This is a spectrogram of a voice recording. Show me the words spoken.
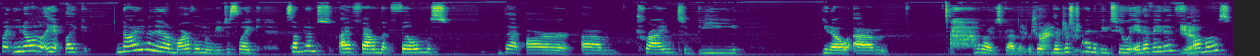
but you know what? It, like, not even in a Marvel movie. Just like sometimes I've found that films that are um, trying to be, you know, um, how do I describe it? They're They're, just to- trying to be too innovative, Yeah. almost.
